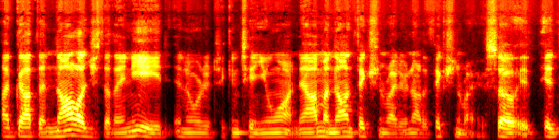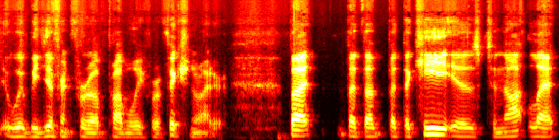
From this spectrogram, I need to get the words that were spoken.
I've got the knowledge that I need in order to continue on. Now, I'm a nonfiction writer, not a fiction writer, so it, it, it would be different for a probably for a fiction writer. But but the but the key is to not let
